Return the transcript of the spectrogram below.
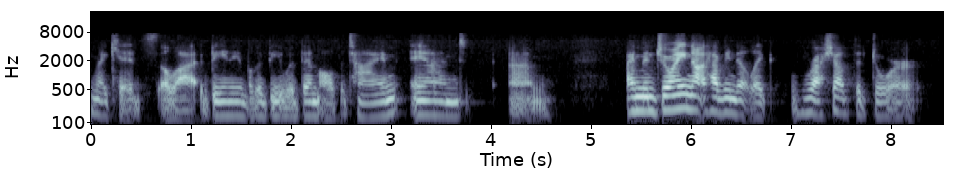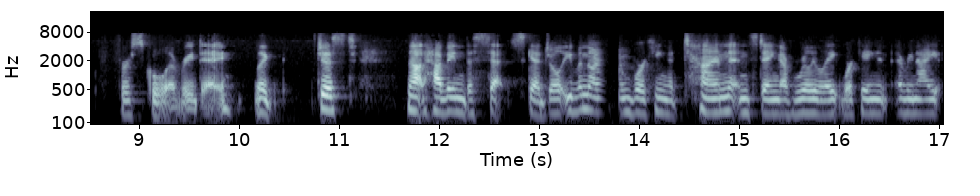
my kids a lot, being able to be with them all the time. And um, I'm enjoying not having to like rush out the door for school every day. Like just not having the set schedule, even though I'm working a ton and staying up really late working every night,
